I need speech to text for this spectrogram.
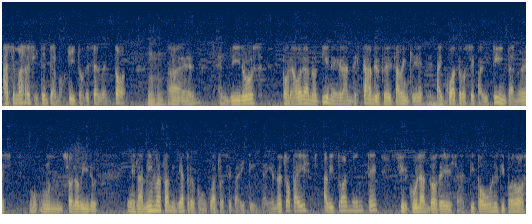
hace más resistente al mosquito, que es el ventor. Ah, el virus por ahora no tiene grandes cambios. Ustedes saben que hay cuatro cepas distintas, no es un solo virus. Es la misma familia, pero con cuatro cepas distintas. Y en nuestro país habitualmente circulan dos de ellas, tipo 1 y tipo 2.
